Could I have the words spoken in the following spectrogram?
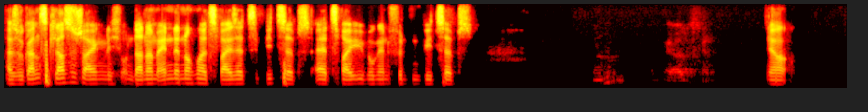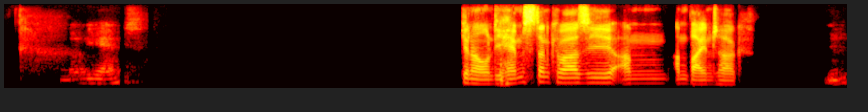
also ganz klassisch eigentlich. Und dann am Ende nochmal zwei Sätze Bizeps, äh, zwei Übungen für den Bizeps. Klar. Ja. Und dann die Hams. Genau, und die Hems dann quasi am, am Beintag. Mhm.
